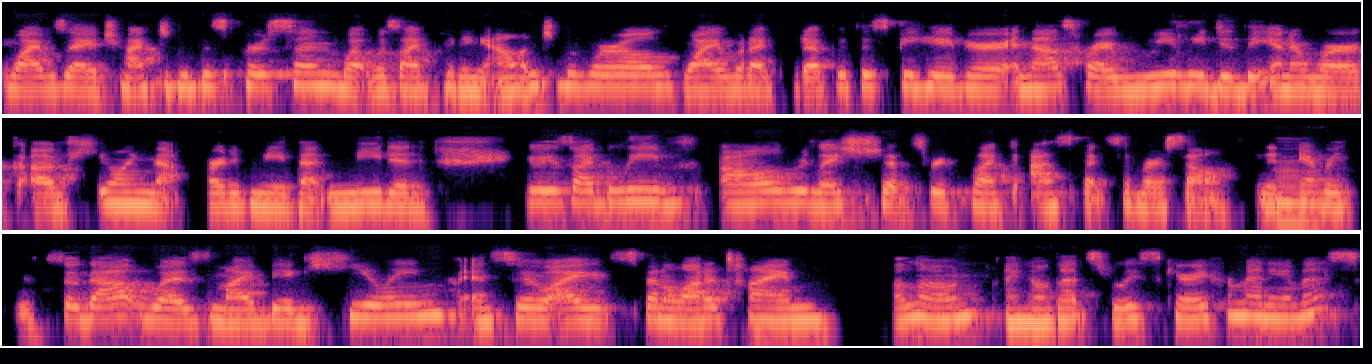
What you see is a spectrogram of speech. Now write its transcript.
Why was I attracted to this person? What was I putting out into the world? Why would I put up with this behavior? And that's where I really did the inner work of healing that part of me that needed, because I believe all relationships reflect aspects of ourselves in mm. everything. So that was my big healing. And so I spent a lot of time alone. I know that's really scary for many of us,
